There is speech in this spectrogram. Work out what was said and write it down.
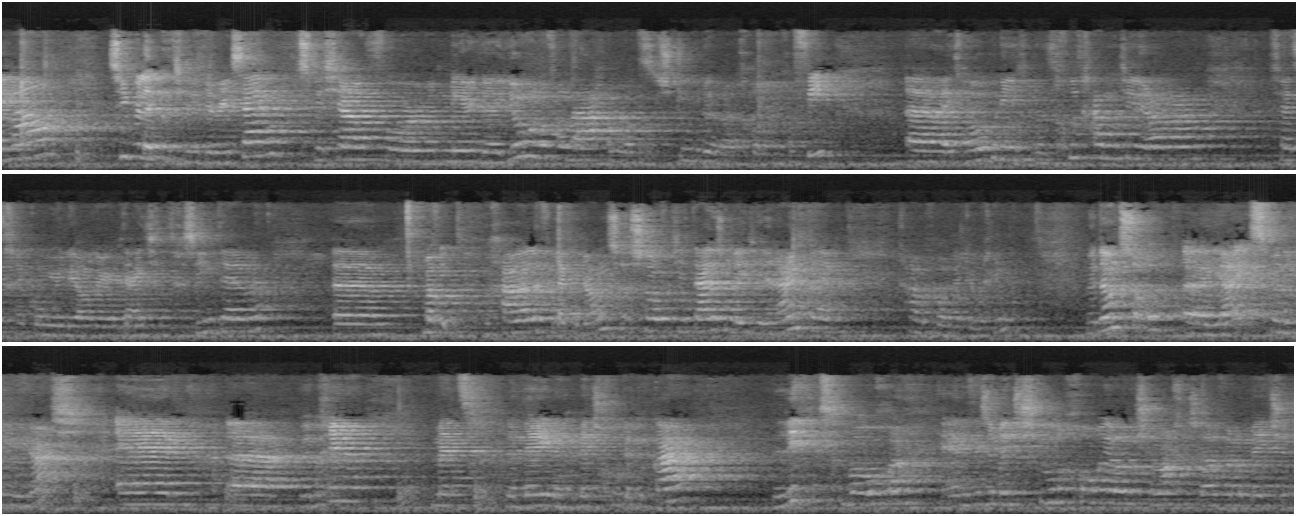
allemaal, super leuk dat jullie er weer zijn. Speciaal voor wat meer de jongeren vandaag, een wat stoerdere choreografie. Uh, ik hoop in ieder geval dat het goed gaat met jullie allemaal. Vet gek om jullie alweer een tijdje niet gezien te hebben. Uh, maar goed, we gaan wel even lekker dansen. Zodat je thuis een beetje de ruimte hebt, gaan we gewoon lekker beginnen. We dansen op uh, van de Minaj. En uh, we beginnen met de benen een beetje goed uit elkaar. Lichtjes gebogen. En het is een beetje stoere choreo, dus je mag jezelf wel een beetje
